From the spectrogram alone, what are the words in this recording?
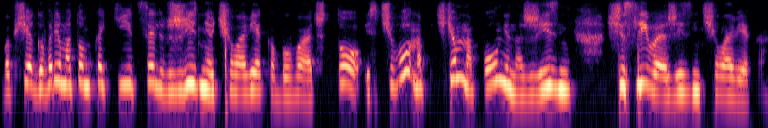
Вообще говорим о том, какие цели в жизни у человека бывают, что, из чего, чем наполнена жизнь, счастливая жизнь человека.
